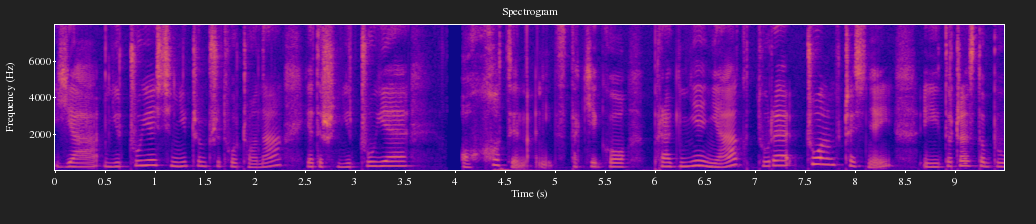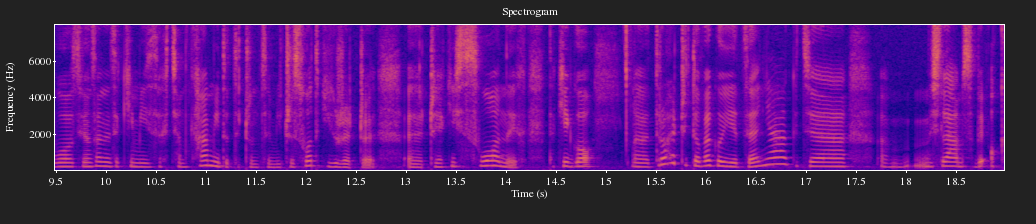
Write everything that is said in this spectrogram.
Ja nie czuję się niczym przytłoczona, ja też nie czuję ochoty na nic, takiego pragnienia, które czułam wcześniej i to często było związane z jakimiś zachciankami dotyczącymi czy słodkich rzeczy, e, czy jakichś słonych, takiego trochę cheatowego jedzenia, gdzie myślałam sobie, ok,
